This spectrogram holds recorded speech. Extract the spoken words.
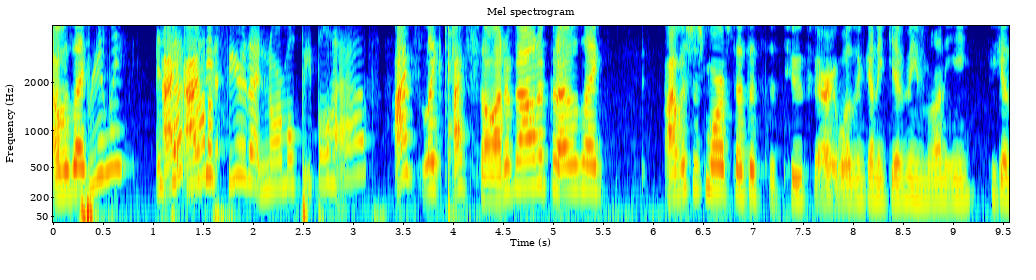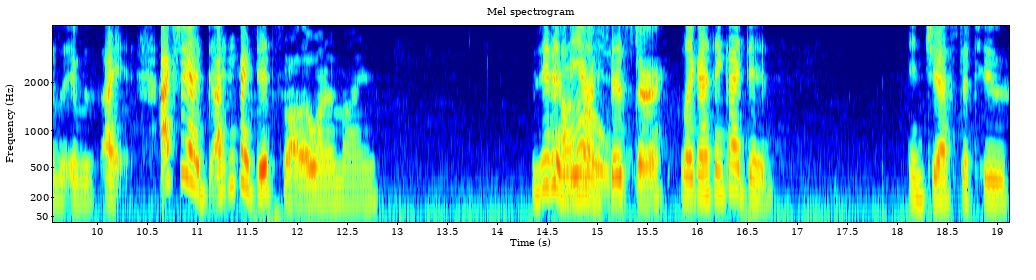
I was like, Really? Is that I not mean- a fear that normal people have? I've like I've thought about it, but I was like, I was just more upset that the tooth fairy wasn't gonna give me money because it was I actually I, I think I did swallow one of mine. It was either me or Oh. my sister. Like I think I did ingest a tooth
